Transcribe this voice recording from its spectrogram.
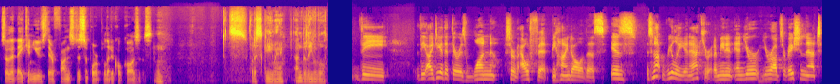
so that they can use their funds to support political causes. Mm. What a scheme, eh? Unbelievable the the idea that there is one sort of outfit behind all of this is is not really inaccurate. I mean, and, and, your your observation that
